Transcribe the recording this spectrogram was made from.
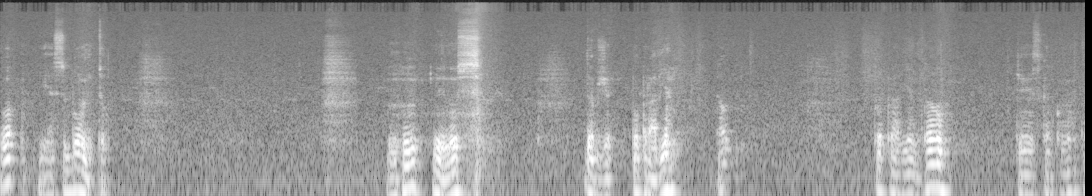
O, jest błąd tu. Mhm, minus. Dobrze, poprawię to. Poprawię to. Gdzie jest kalkulator?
